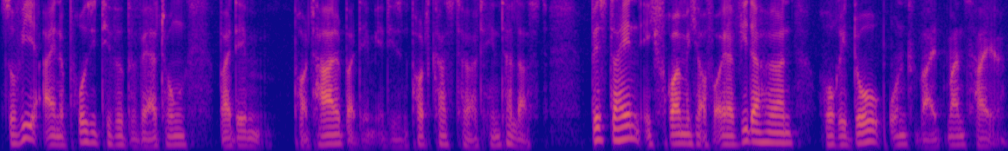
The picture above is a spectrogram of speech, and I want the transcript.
sowie eine positive Bewertung bei dem Portal, bei dem ihr diesen Podcast hört, hinterlasst. Bis dahin, ich freue mich auf euer Wiederhören. Horido und Weidmanns Heil.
